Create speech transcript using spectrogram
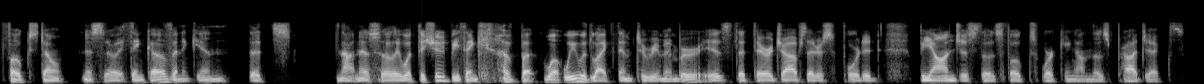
folks don't necessarily think of, and again, that's not necessarily what they should be thinking of, but what we would like them to remember is that there are jobs that are supported beyond just those folks working on those projects.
